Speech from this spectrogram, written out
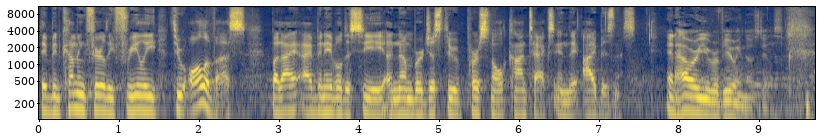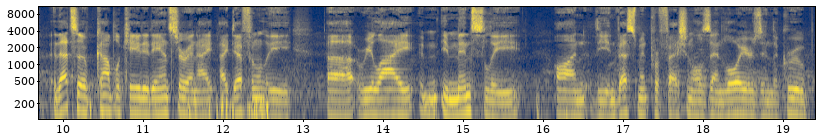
they've been coming fairly freely through all of us, but I, have been able to see a number just through personal contacts in the eye business. And how are you reviewing those deals? That's a complicated answer, and I, I definitely uh, rely immensely on the investment professionals and lawyers in the group.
